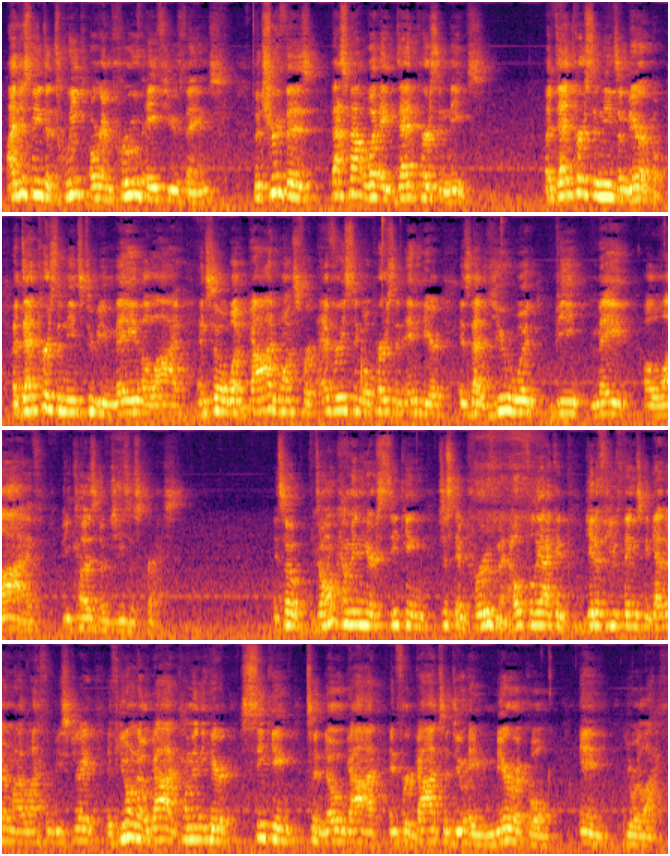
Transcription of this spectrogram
I just need to tweak or improve a few things. The truth is, that's not what a dead person needs. A dead person needs a miracle. A dead person needs to be made alive. And so, what God wants for every single person in here is that you would be made alive because of Jesus Christ. And so, don't come in here seeking just improvement. Hopefully, I can get a few things together and my life will be straight. If you don't know God, come in here seeking to know God and for God to do a miracle in your life.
